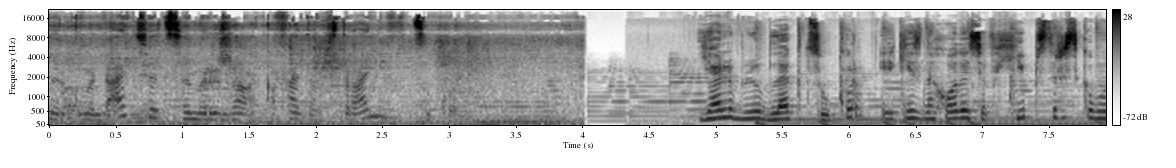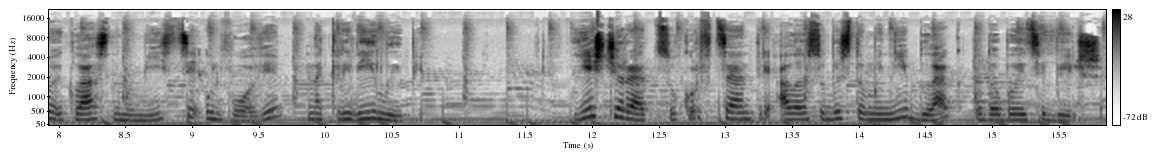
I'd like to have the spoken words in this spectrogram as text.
Наступна рекомендація це мережа кафе та ресторанів цукор. Я люблю Black Цукор, який знаходиться в хіпстерському і класному місці у Львові на Кривій Липі. Є ще Red Цукор в центрі, але особисто мені Black подобається більше.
